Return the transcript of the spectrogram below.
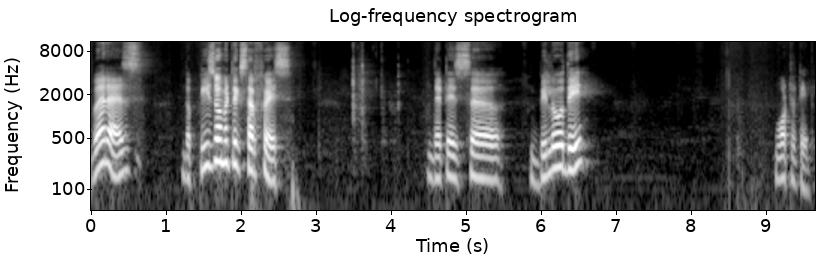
whereas the piezometric surface that is uh, below the water table.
